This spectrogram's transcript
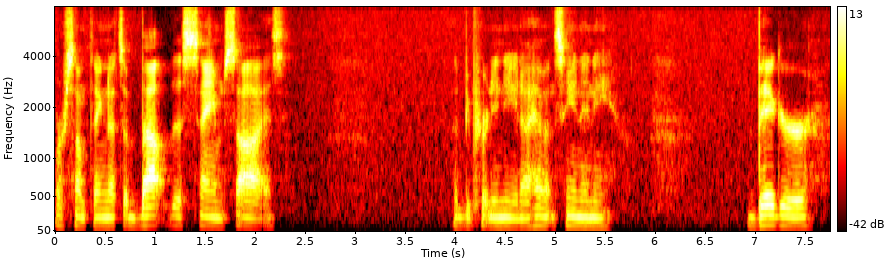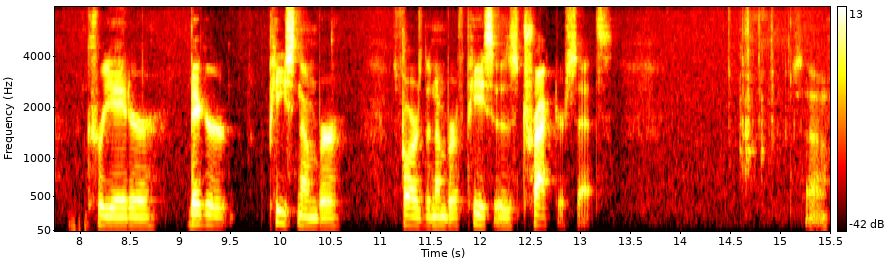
or something that's about this same size. That'd be pretty neat. I haven't seen any bigger creator, bigger piece number as far as the number of pieces tractor sets. So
